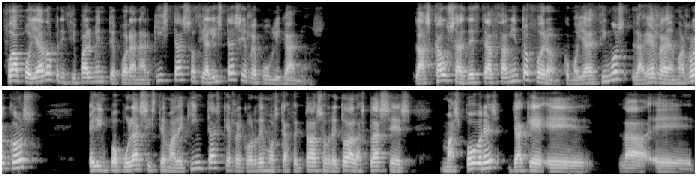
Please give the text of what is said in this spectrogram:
fue apoyado principalmente por anarquistas, socialistas y republicanos. Las causas de este alzamiento fueron, como ya decimos, la guerra de Marruecos, el impopular sistema de quintas, que recordemos que afectaba sobre todo a las clases más pobres, ya que eh, eh,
